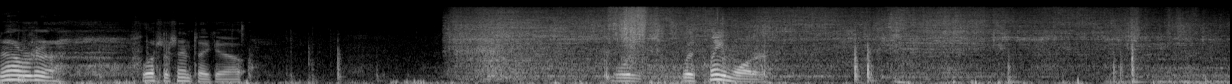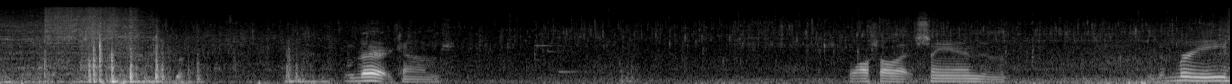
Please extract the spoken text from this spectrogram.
Now we're gonna flush this intake out. With, with clean water. There it comes. Wash all that sand and debris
